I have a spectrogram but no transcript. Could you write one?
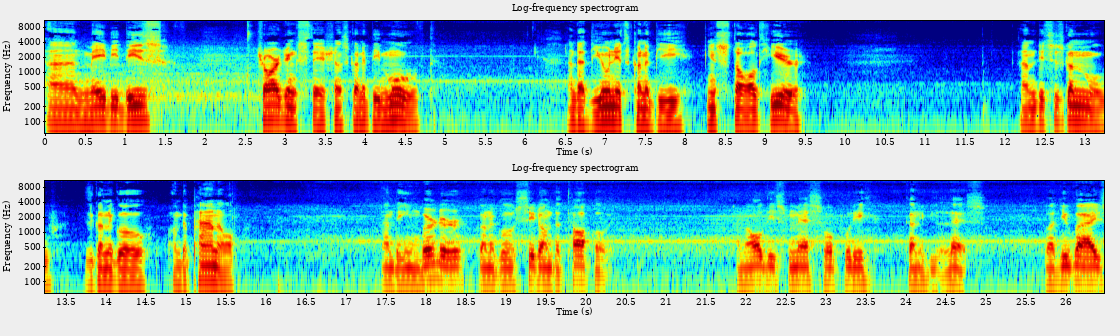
and maybe these charging station is gonna be moved. And that unit's gonna be installed here. And this is gonna move. It's gonna go on the panel. And the inverter gonna go sit on the top of it. And all this mess hopefully gonna be less. But you guys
